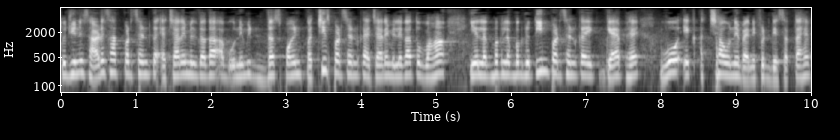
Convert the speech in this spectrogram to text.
तो जिन्हें साढ़े सात परसेंट का एचआरए मिलता था, अब उन्हें भी दस पॉइंट पच्चीस परसेंट का एच मिलेगा तो वहाँ ये लगभग लगभग जो तीन परसेंट का एक गैप है, वो एक अच्छा उन्हें बेनिफिट दे सकता है।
